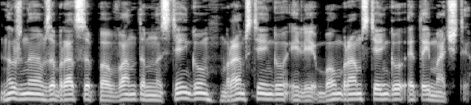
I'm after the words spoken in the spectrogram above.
Нужно взобраться по вантам на стеньгу, брамстеньгу или бомбрамстеньгу этой мачты.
